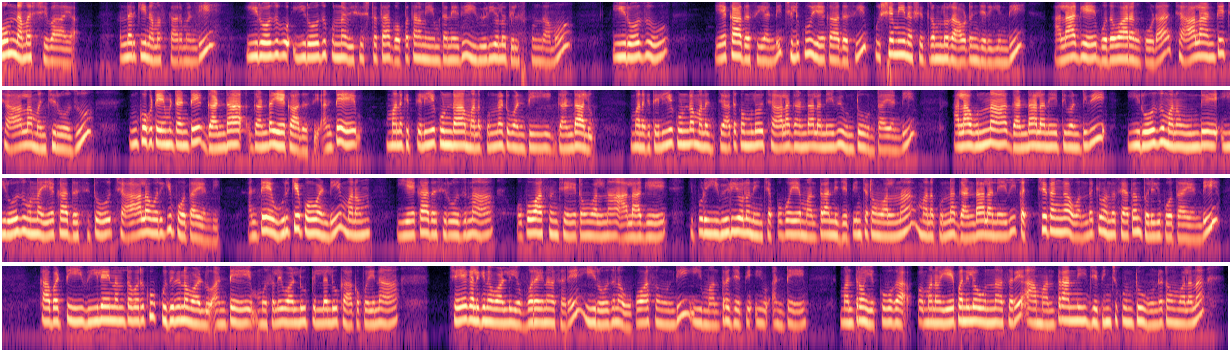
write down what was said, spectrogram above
ఓం నమ శివాయ. అందరికీ నమస్కారం అండి. ఈరోజు ఈ రోజుకున్న విశిష్టత గొప్పతనం ఏమిటనేది ఈ వీడియోలో తెలుసుకుందాము. ఈరోజు ఏకాదశి అండి. చిలుకు ఏకాదశి పుష్యమి నక్షత్రంలో రావడం జరిగింది. అలాగే బుధవారం కూడా చాలా అంటే చాలా మంచి రోజు. ఇంకొకటి ఏమిటంటే గండ గండ ఏకాదశి. అంటే మనకి తెలియకుండా మనకున్నటువంటి గండాలు మనకు తెలియకుండా మన జాతకంలో చాలా గండాలు అనేవి ఉంటూ ఉంటాయండి. అలా ఉన్న గండాలు అనేటువంటివి ఈరోజు మనం ఉండే ఈరోజు ఉన్న ఏకాదశితో చాలా వరకు పోతాయండి. అంటే ఊరికే పోవండి. మనం ఈ ఏకాదశి రోజున ఉపవాసం చేయటం వలన అలాగే ఇప్పుడు ఈ వీడియోలో నేను చెప్పబోయే మంత్రాన్ని జపించటం వలన మనకున్న గండాలు అనేవి ఖచ్చితంగా వందకి వంద శాతం తొలగిపోతాయండి. కాబట్టి వీలైనంత వరకు కుదిరిన వాళ్ళు అంటే ముసలి వాళ్ళు పిల్లలు కాకపోయినా చేయగలిగిన వాళ్ళు ఎవరైనా సరే ఈ రోజున ఉపవాసం ఉండి ఈ మంత్ర జపి అంటే మంత్రం ఎక్కువగా మనం ఏ పనిలో ఉన్నా సరే ఆ మంత్రాన్ని జపించుకుంటూ ఉండటం వలన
